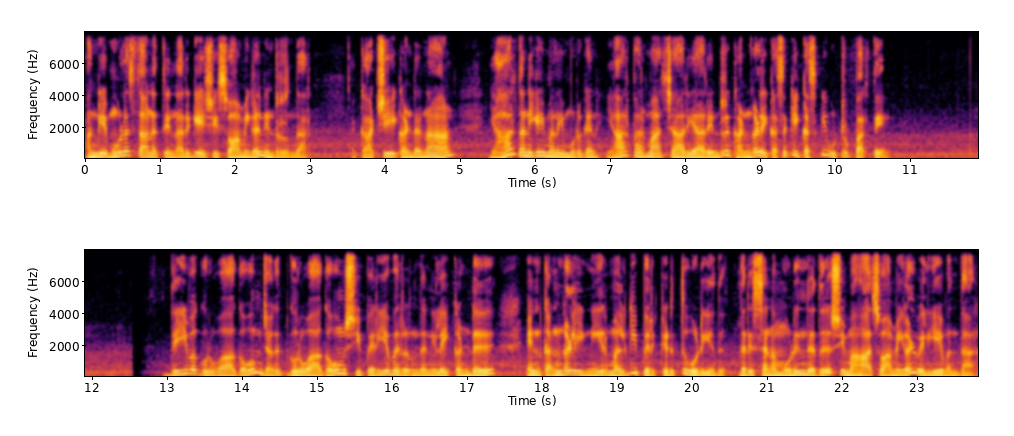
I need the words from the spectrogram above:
அங்கே மூலஸ்தானத்தின் அருகே ஸ்ரீ சுவாமிகள் நின்றிருந்தார். அக்காட்சியை கண்ட நான் யார் தணிகை மலை முருகன்? யார் பரமாச்சாரியார்? என்று கண்களை கசக்கி கசக்கி உற்று பார்த்தேன். தெய்வ குருவாகவும் ஜகத்குருவாகவும் ஸ்ரீ பெரியவர் இருந்த நிலை கண்டு என் கண்களில் நீர் மல்கி பெருக்கெடுத்து ஓடியது. தரிசனம் முடிந்தது ஸ்ரீ மகா சுவாமிகள் வெளியே வந்தார்.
